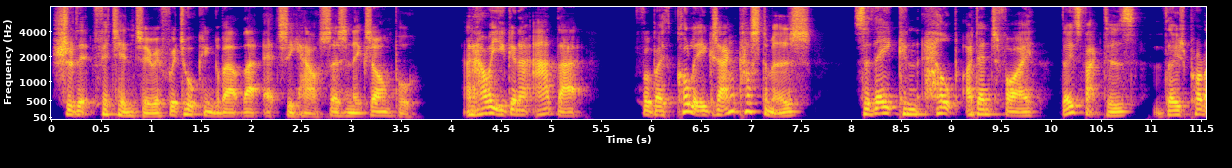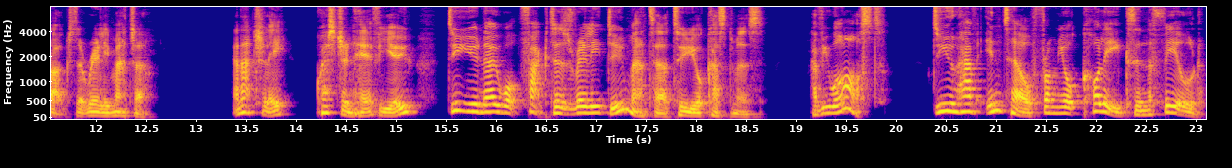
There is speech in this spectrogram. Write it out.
should it fit into if we're talking about that Etsy house as an example? And how are you going to add that for both colleagues and customers so they can help identify those factors, those products that really matter? And actually, question here for you do you know what factors really do matter to your customers? Have you asked? Do you have intel from your colleagues in the field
